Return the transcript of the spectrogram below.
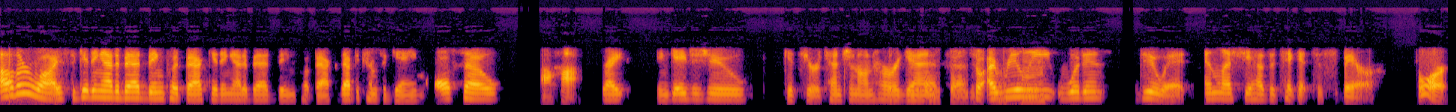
Otherwise, the getting out of bed, being put back, getting out of bed, being put back, that becomes a game. Also, Aha. right? Engages you, gets your attention on her again. So I Mhm. really wouldn't do it unless she has a ticket to spare. sure.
